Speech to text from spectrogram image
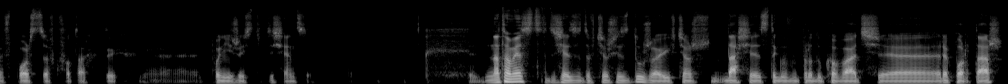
y, w Polsce w kwotach tych y, poniżej 100 tysięcy. Natomiast 100 tysięcy to wciąż jest dużo i wciąż da się z tego wyprodukować reportaż.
